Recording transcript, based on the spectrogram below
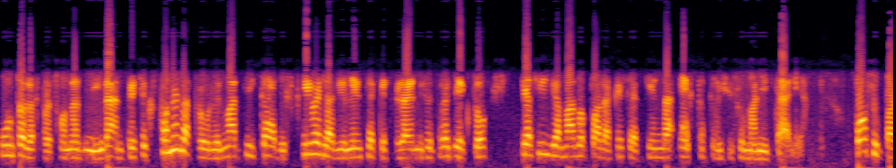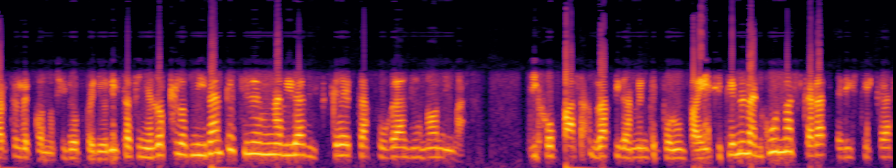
junto a las personas migrantes, expone la problemática, describe la violencia que se da en ese trayecto y hace un llamado para que se atienda esta crisis humanitaria. Por su parte, el reconocido periodista señaló que los migrantes tienen una vida discreta, fugaz y anónima. Dijo, pasan rápidamente por un país y tienen algunas características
